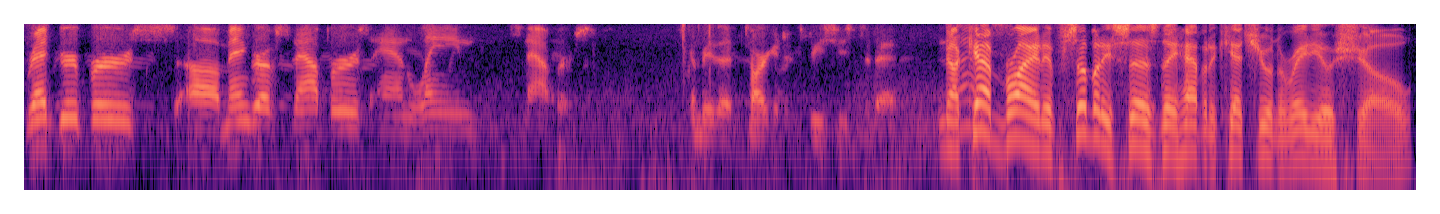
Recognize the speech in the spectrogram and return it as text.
red groupers, uh, mangrove snappers, and lane snappers. It's going to be the targeted species today. Now, Captain Brian, if somebody says they happen to catch you on the radio show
